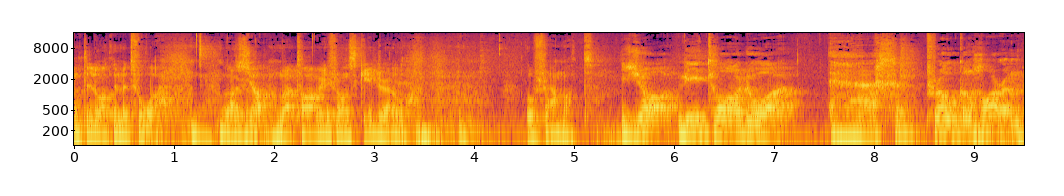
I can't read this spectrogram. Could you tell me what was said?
fram till låt nummer två. Vad, Ja. vad tar vi från Skid Row och framåt? Ja, vi tar då eh, Procol Harum,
